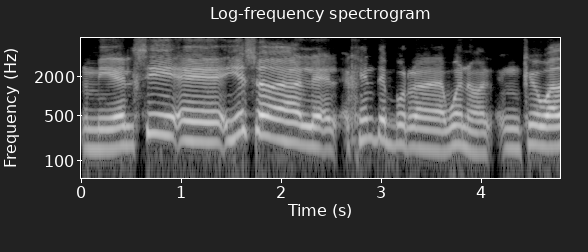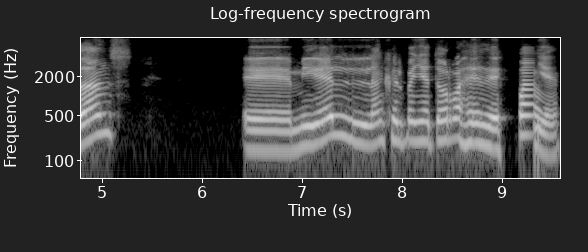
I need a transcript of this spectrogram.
Miguel. Sí, y eso, gente por, bueno, en Kewadans, Miguel Ángel Peña Torres es de España.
